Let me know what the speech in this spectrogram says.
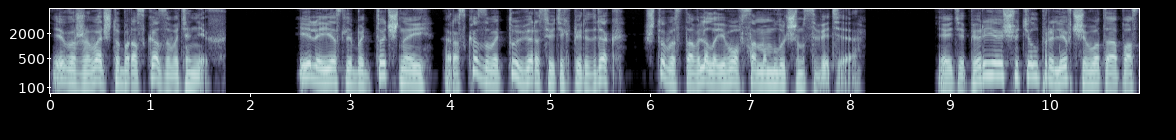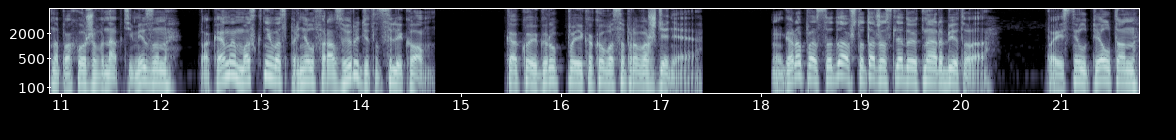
и выживать, чтобы рассказывать о них. Или, если быть точной, рассказывать ту версию этих передряг, что выставляло его в самом лучшем свете. И теперь я ощутил прилив чего-то опасно похожего на оптимизм, пока мой мозг не воспринял фразу эрудита целиком. Какой группы и какого сопровождения? Группа судов, что тоже следует на орбиту, пояснил Пелтон,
